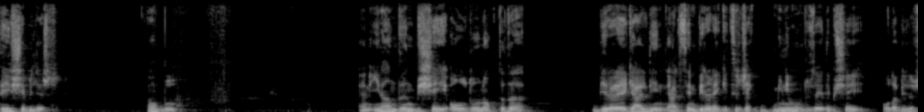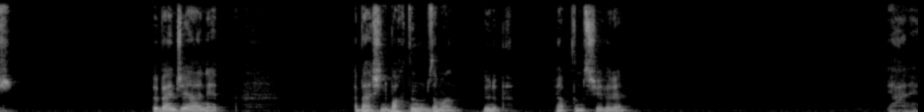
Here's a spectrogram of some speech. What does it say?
değişebilir. Ama bu yani inandığın bir şey olduğu noktada bir araya geldiğin yani seni bir araya getirecek minimum düzeyde bir şey olabilir. Ve bence yani ben şimdi baktığım zaman dönüp yaptığımız şeylere yani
